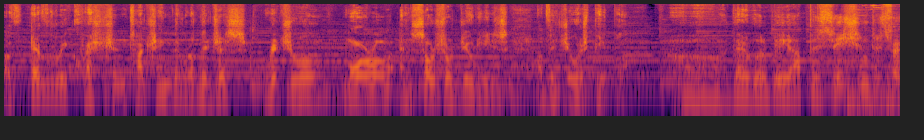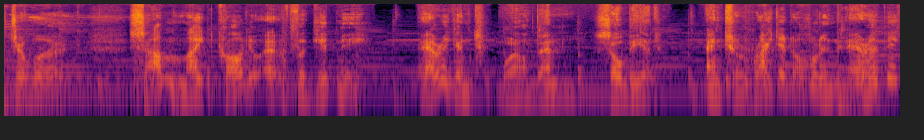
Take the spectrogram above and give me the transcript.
of every question touching the religious, ritual, moral, and social duties of the Jewish people. Oh, there will be opposition to such a work. Some might call you, uh, forgive me, arrogant. Well, then, so be it. And to write it all in Arabic?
